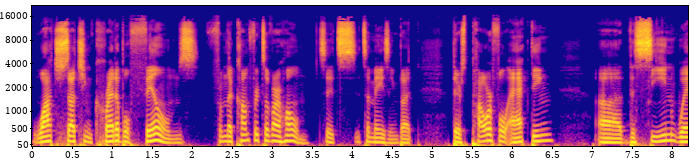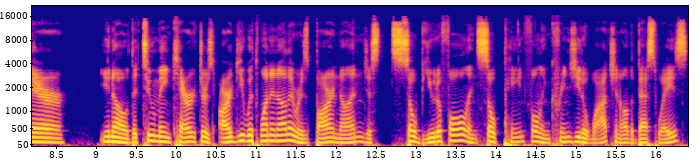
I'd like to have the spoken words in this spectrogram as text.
watch such incredible films from the comforts of our home. It's it's, it's amazing. But there's powerful acting. Uh, the scene where you know, the two main characters argue with one another is bar none just so beautiful and so painful and cringy to watch in all the best ways.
